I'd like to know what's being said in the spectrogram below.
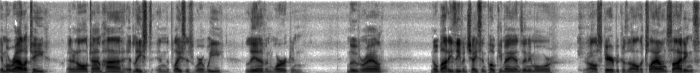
immorality at an all time high, at least in the places where we live and work and move around. Nobody's even chasing Pokemans anymore. They're all scared because of all the clown sightings.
